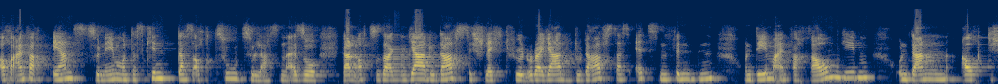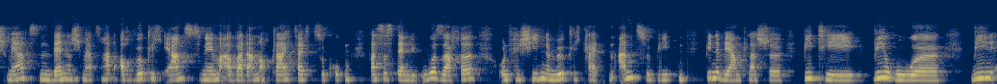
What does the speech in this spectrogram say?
auch einfach ernst zu nehmen und das Kind das auch zuzulassen. Also dann auch zu sagen, ja, du darfst dich schlecht fühlen oder ja, du darfst das Ätzen finden und dem einfach Raum geben und dann auch die Schmerzen, wenn es Schmerzen hat, auch wirklich ernst zu nehmen, aber dann auch gleichzeitig zu gucken, was ist denn die Ursache und verschiedene Möglichkeiten anzubieten, wie eine Wärmflasche, wie Tee, wie Ruhe, wie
